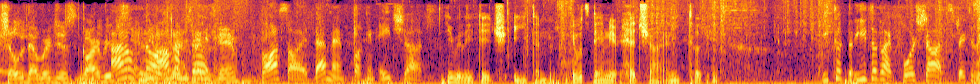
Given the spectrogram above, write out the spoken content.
shows that we're just garbage. I don't know. I'm deserve to play upset. this game. Boss side. That man fucking eight shots. He really did eat them. It was damn near a headshot, and he took it. He took the, he took like four shots straight to the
